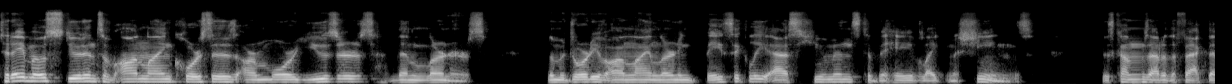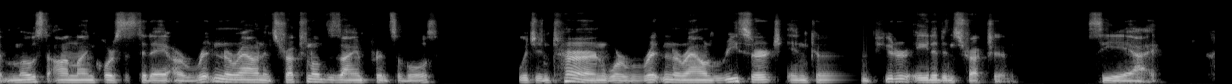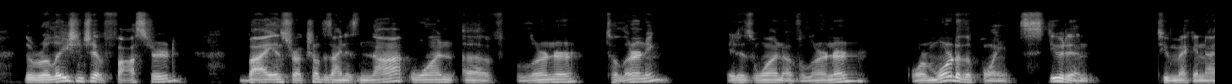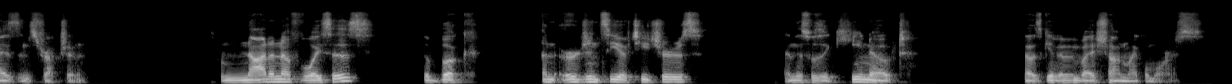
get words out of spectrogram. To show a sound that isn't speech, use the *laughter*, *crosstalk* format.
Today, most students of online courses are more users than learners. The majority of online learning basically asks humans to behave like machines. This comes out of the fact that most online courses today are written around instructional design principles, which in turn were written around research in computer aided instruction, CAI. The relationship fostered by instructional design is not one of learner to learning, it is one of learner, or more to the point, student to mechanized instruction. From Not Enough Voices, the book An Urgency of Teachers, and this was a keynote that was given by Sean Michael Morris.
